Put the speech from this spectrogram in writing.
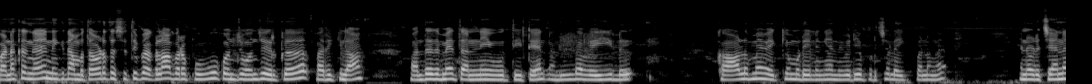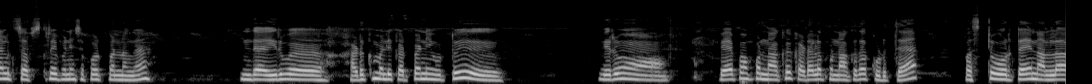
வணக்கங்க. இன்றைக்கி நம்ம தோட்டத்தை சுற்றி பார்க்கலாம். அப்புறம் பூவு கொஞ்சம் கொஞ்சம் இருக்குது பறிக்கலாம். வந்ததுமே தண்ணி ஊற்றிட்டேன் நல்ல வெயில். காலுமே வைக்க முடியலைங்க. இந்த வீடியோ பிடிச்சா லைக் பண்ணுங்கள் என்னோடய சேனலுக்கு சப்ஸ்கிரைப் பண்ணி சப்போர்ட் பண்ணுங்கள் இந்த இருவ அடுக்குமல்லி கட் பண்ணி விட்டு வெறும் வேப்பம் புண்ணாக்கு கடலை புண்ணாக்கு தான் கொடுத்தேன். ஃபஸ்ட்டு ஒரு டைம் நல்லா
